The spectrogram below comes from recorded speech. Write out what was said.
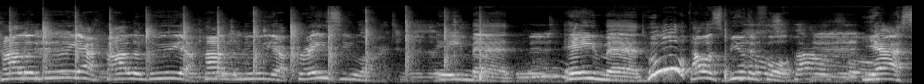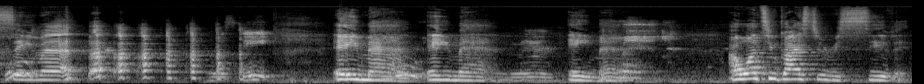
Hallelujah. Hallelujah. Hallelujah. Praise you, Lord. Amen. Amen. Woo, that was beautiful. Powerful. Yes. Amen. That's deep. Amen. Amen. Amen. Amen. I want you guys to receive it.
